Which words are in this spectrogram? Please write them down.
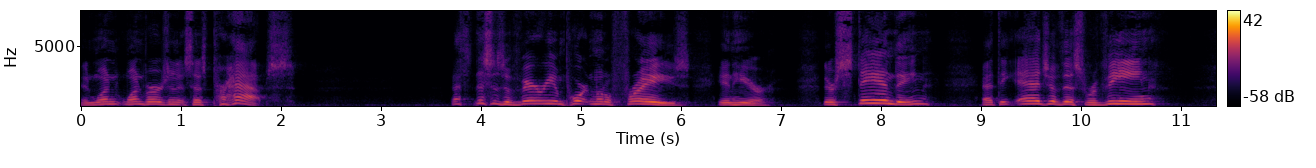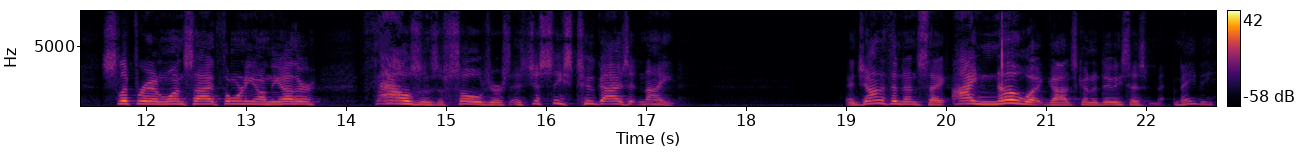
In one, one version it says perhaps. That's, this is a very important little phrase in here. They're standing at the edge of this ravine, slippery on one side, thorny on the other, thousands of soldiers. It's just these two guys at night. And Jonathan doesn't say, I know what God's going to do. He says, maybe.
